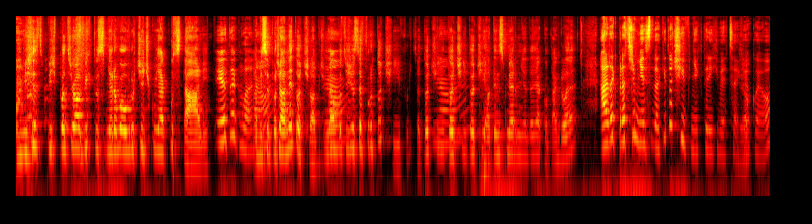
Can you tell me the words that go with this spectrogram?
Takže spíš potřeboval bych tu směrovou ručičku nějak ustálit. je takhle, no. Aby se pořád netočila, protože No. mám pocit, že se furt točí, furt se točí, No. točí, točí a ten směr mě jde jako takhle. Ale tak bratře, mě se taky točí v některých věcech, Jo. jo. jako jo.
